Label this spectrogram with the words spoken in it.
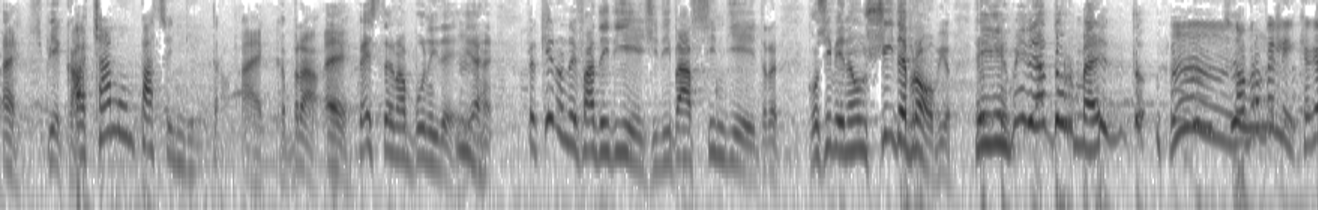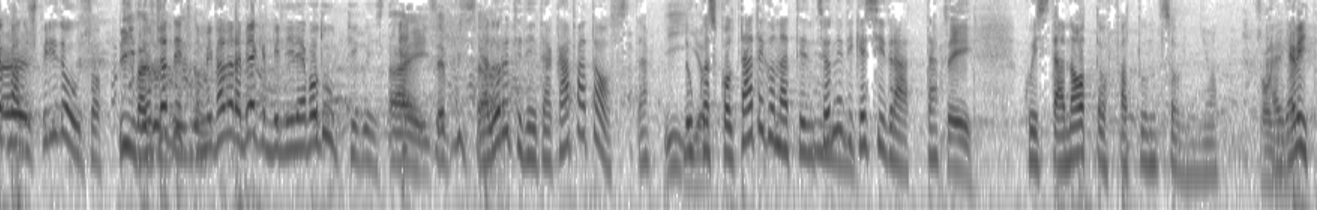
eh, spiegate. Facciamo un passo indietro. Ecco, bravo, eh, questa è una buona idea. Mm. eh. Perché non ne fate 10 di passi indietro? Così ve ne uscite proprio e io mi addormento. Mm, no, proprio lì, che, che Eh. spiritoso? Io Vi faccio ho già detto, spiritoso. non mi fate arrabbiare che ve li levo tutti questi. Ah, eh. sei fissato. E allora tenete a capa tosta. Io? Dunque ascoltate con attenzione di che si tratta. Sì. Questa notte ho fatto un sogno. Sogno. Hai capito?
